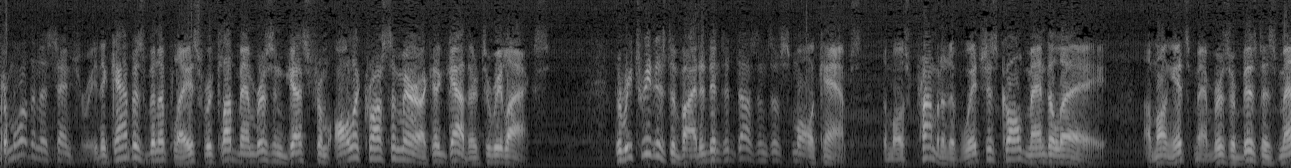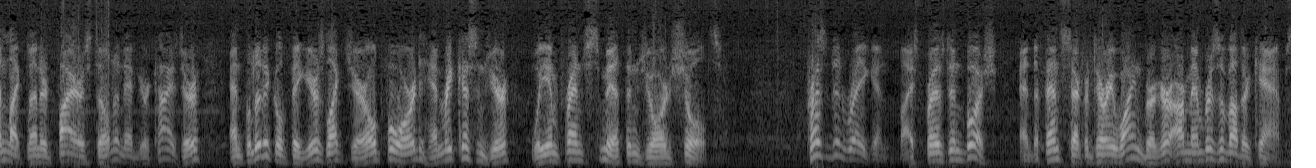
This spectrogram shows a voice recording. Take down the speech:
For more than a century, the camp has been a place where club members and guests from all across America gather to relax. The retreat is divided into dozens of small camps, the most prominent of which is called Mandalay. Among its members are businessmen like Leonard Firestone and Edgar Kaiser, and political figures like Gerald Ford, Henry Kissinger, William French Smith, and George Shultz. President Reagan, Vice President Bush, and Defense Secretary Weinberger are members of other camps.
